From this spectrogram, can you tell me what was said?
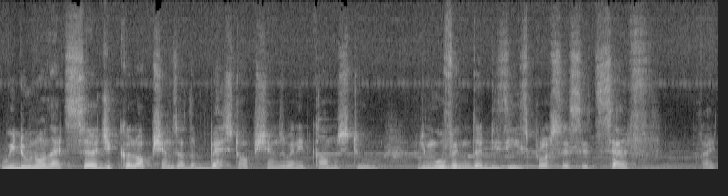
We do know that surgical options are the best options when it comes to removing the disease process itself right?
